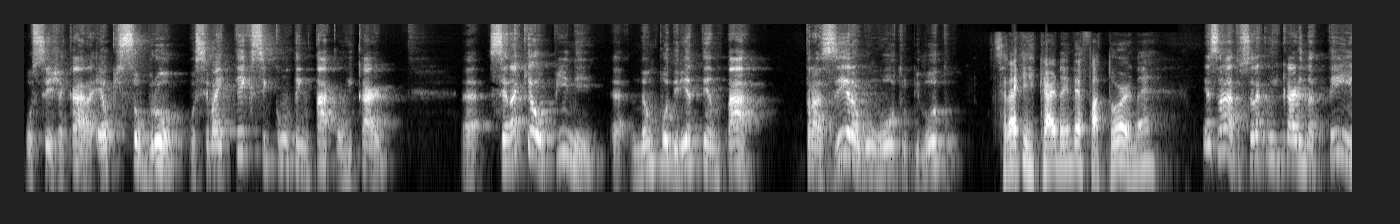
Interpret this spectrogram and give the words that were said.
Ou seja, cara, é o que sobrou, você vai ter que se contentar com o Ricardo? É, será que a Alpine é, não poderia tentar trazer algum outro piloto? Será que Ricardo ainda é fator, né? Exato. Será que o Ricardo ainda tem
